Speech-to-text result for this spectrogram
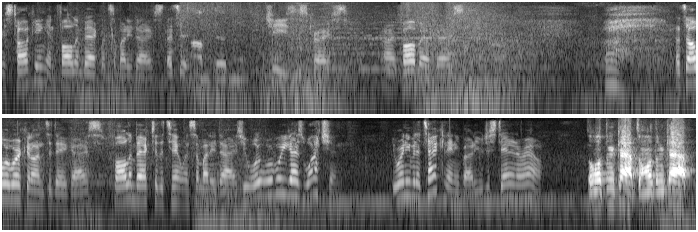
is talking and falling back when somebody dies. That's it. I'm dead, man. Jesus Christ. All right, fall back, guys. That's all we're working on today, guys. Falling back to the tent when somebody dies. You, what, what were you guys watching? You weren't even attacking anybody. You were just standing around. Don't let them cap. Don't let them cap.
